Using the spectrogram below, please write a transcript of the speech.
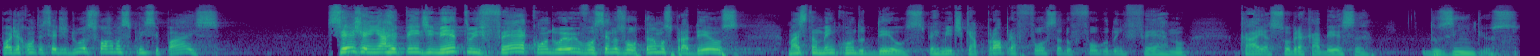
pode acontecer de duas formas principais. Seja em arrependimento e fé, quando eu e você nos voltamos para Deus, mas também quando Deus permite que a própria força do fogo do inferno caia sobre a cabeça dos ímpios.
